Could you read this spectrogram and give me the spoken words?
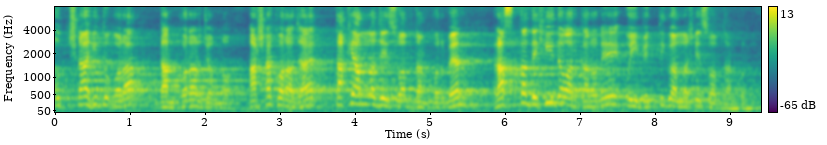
উৎসাহিত করা, দান করার জন্য আশা করা যায়। তাকে আল্লাহ যেই সব দান করবেন, রাস্তা দেখিয়ে দেওয়ার কারণে ওই ব্যক্তিকে আল্লাহ সেই সব দান করবেন।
